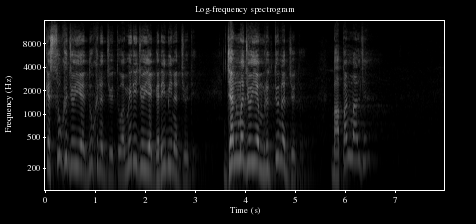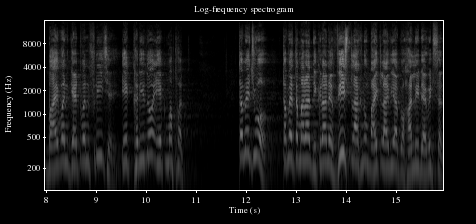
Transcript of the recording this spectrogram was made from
કે સુખ જોઈએ, દુઃખ નથી જોઈતું, અમીરી જોઈએ, ગરીબી નથી જોઈતી, જન્મ જોઈએ, મૃત્યુ નથી જોઈતું. બાપન માલ છે. Buy one get one free છે. એક ખરીદો, એક મફત. તમે જુઓ, તમે તમારા દીકરાને વીસ લાખનું બાઇક લાવી આપો હાર્લી ડેવિડસન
